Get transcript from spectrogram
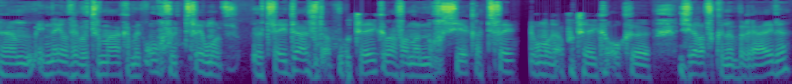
Um, in Nederland hebben we te maken met ongeveer 200, uh, 2000 apotheken, waarvan er nog circa 200 apotheken ook uh, zelf kunnen bereiden.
